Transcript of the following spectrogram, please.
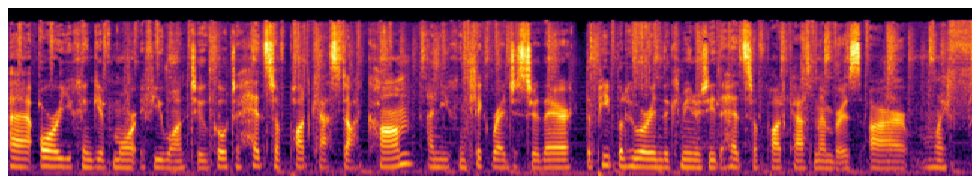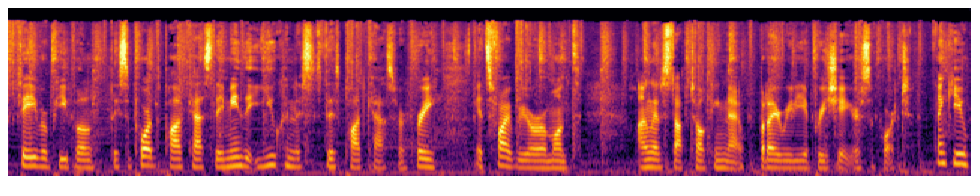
Uh, or you can give more if you want to. Go to headstuffpodcast.com and you can click register there. The people who are in the community, the Head Stuff podcast members, are my favourite people. They support the podcast. They mean that you can listen to this podcast for free. It's five euro a month. I'm going to stop talking now, but I really appreciate your support. Thank you.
